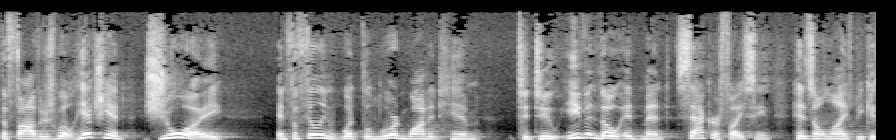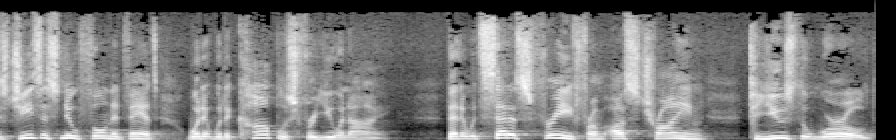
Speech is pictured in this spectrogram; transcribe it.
the Father's will. He actually had joy in fulfilling what the Lord wanted him to do, even though it meant sacrificing his own life, because Jesus knew full in advance what it would accomplish for you and I. That it would set us free from us trying to use the world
